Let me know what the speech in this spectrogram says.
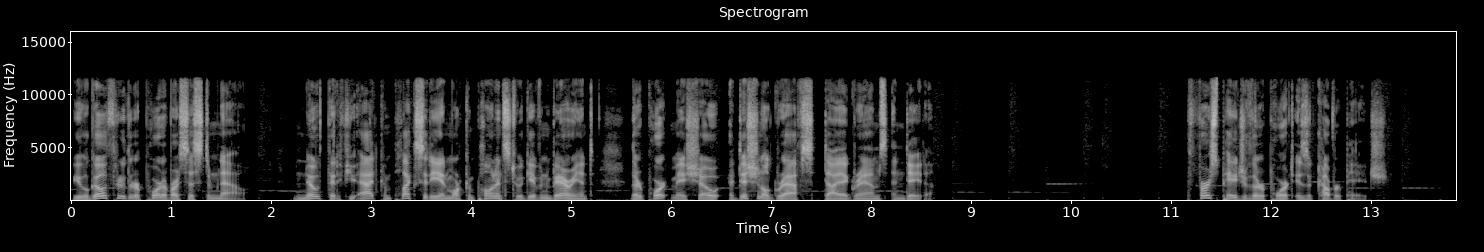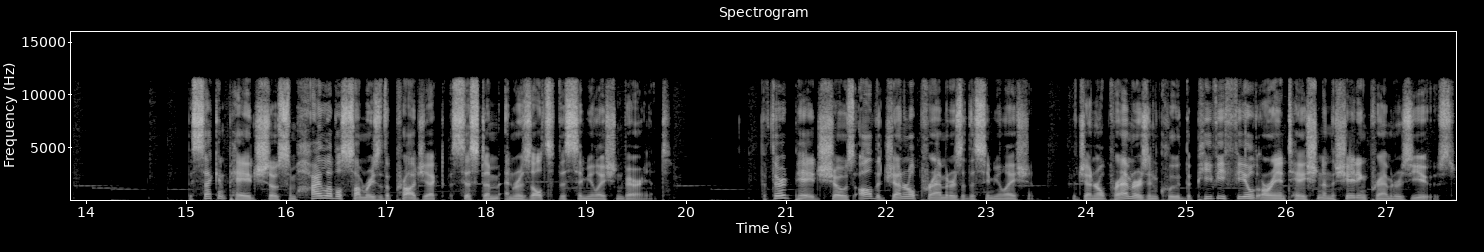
We will go through the report of our system now. Note that if you add complexity and more components to a given variant, the report may show additional graphs, diagrams, and data. The first page of the report is a cover page. The second page shows some high-level summaries of the project, system, and results of the simulation variant. The third page shows all the general parameters of the simulation. The general parameters include the PV field orientation and the shading parameters used.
